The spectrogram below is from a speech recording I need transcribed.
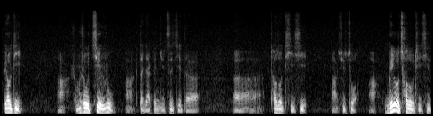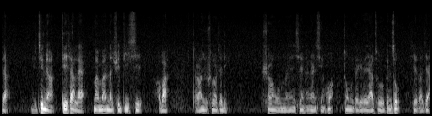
标的啊。什么时候介入啊？大家根据自己的呃操作体系啊去做啊。没有操作体系的，你尽量跌下来，慢慢的去低吸，好吧？早上就说到这里。上午我们先看看情况，中午再给大家做个跟踪，谢谢大家。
